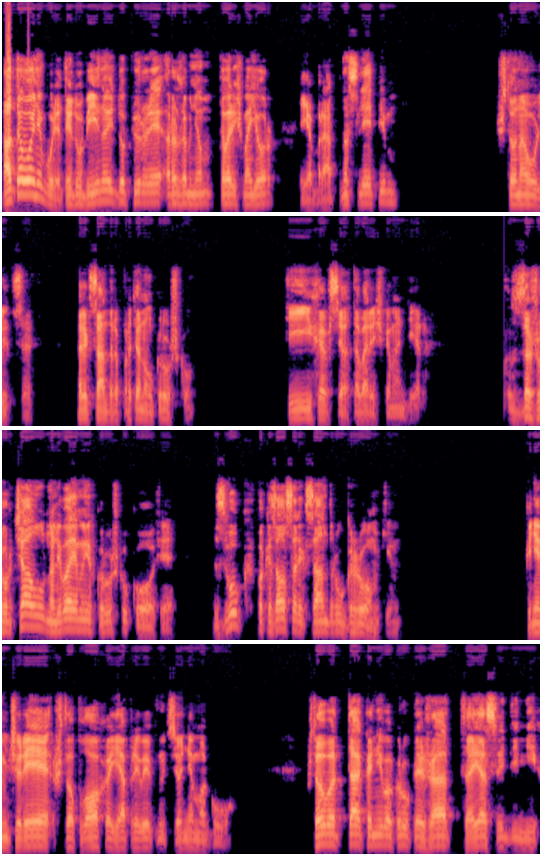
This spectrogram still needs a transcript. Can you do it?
А того не будет, и дубиной до пюре разомнем, товарищ майор, и обратно слепим. Что на улице? Александр протянул кружку. Тихо все, товарищ командир. Зажурчал наливаемый в кружку кофе. Звук показался Александру громким. К немчуре, что плохо, я привыкнуть все не могу. Что вот так они вокруг лежат, а я среди них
